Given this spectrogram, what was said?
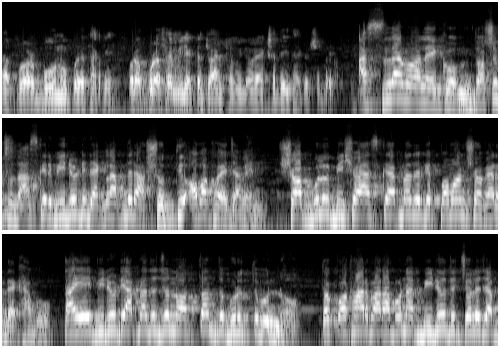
তারপর বোন উপরে থাকে। ওরা পুরো ফ্যামিলি একটা জয়েন্ট ফ্যামিলি ওরা একসাথেই থাকে সবাই। আসসালামু আলাইকুম। দর্শক শ্রোতা, আজকের ভিডিওটি দেখলে আপনারা সত্যি অবাক হয়ে যাবেন। সবগুলো বিষয় আজকে আপনাদেরকে প্রমাণ সহকারে দেখাবো। তাই এই ভিডিওটি আপনাদের জন্য অত্যন্ত গুরুত্বপূর্ণ। তো কথা আর বাড়াবো না, ভিডিওতে চলে যাব।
